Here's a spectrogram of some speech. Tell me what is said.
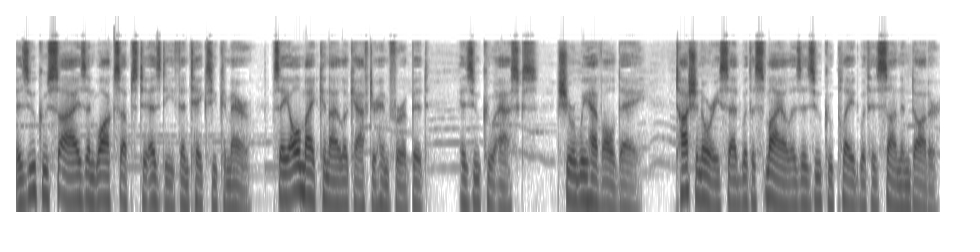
Izuku sighs and walks up to Esdeath and takes Yukimaru. Say all might can I look after him for a bit? Izuku asks. Sure we have all day. Toshinori said with a smile as Izuku played with his son and daughter.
